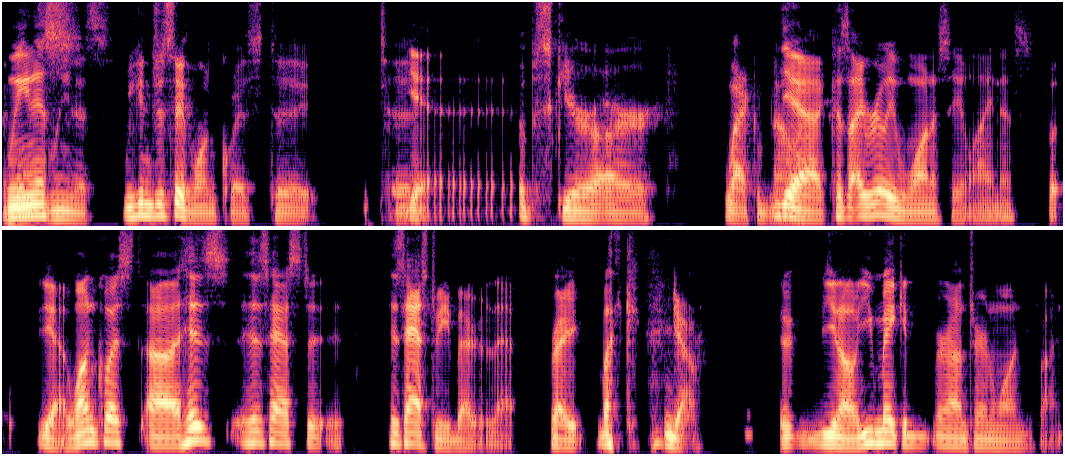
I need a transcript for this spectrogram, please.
Think it's Linus? Linus. We can just say Lundqvist to to Yeah. obscure our lack of knowledge. Yeah, because I really want to say Linus, but yeah, Lundqvist, uh his his has to his has to be better than that, right? Like yeah. you know, you make it around turn one, you're fine.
